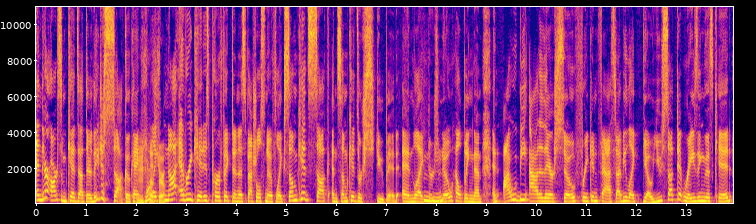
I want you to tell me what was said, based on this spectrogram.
and there are some kids out there, they just suck, okay? that's like true. not every kid is perfect and a special snowflake. Some kids suck and some kids are stupid and like there's no helping them. And I would be out of there so freaking fast. I'd be like, yo, you sucked at raising this kid,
